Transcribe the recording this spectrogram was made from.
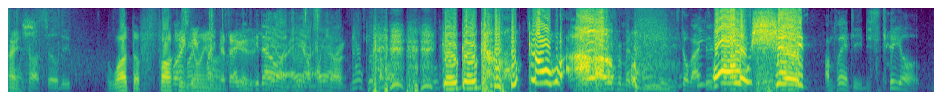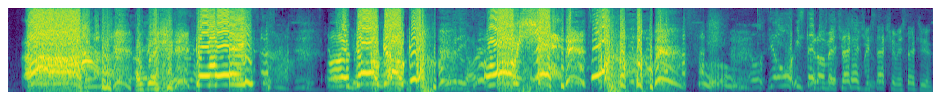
nice. shot still, dude. What the fuck is Point, going point, on? get I need to that get guy. down. Hey, Hey, I'm one Eric, shot. No, get Go, go, go, go! Wait for a minute. Wait, he's still back there? Oh shit! I'm planting. Just stay up. Ah! I'm good. Go away! Oh, go, go, go! Where they are? Oh, shit! Oh, oh, he's Get dead. on, He's Mr. dead. Statue, Mr. Statue, Mr.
